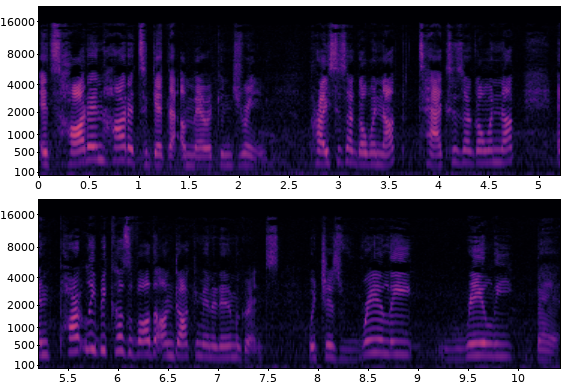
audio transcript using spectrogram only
It's harder and harder to get that American dream. Prices are going up, taxes are going up, and partly because of all the undocumented immigrants, which is really, really bad.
